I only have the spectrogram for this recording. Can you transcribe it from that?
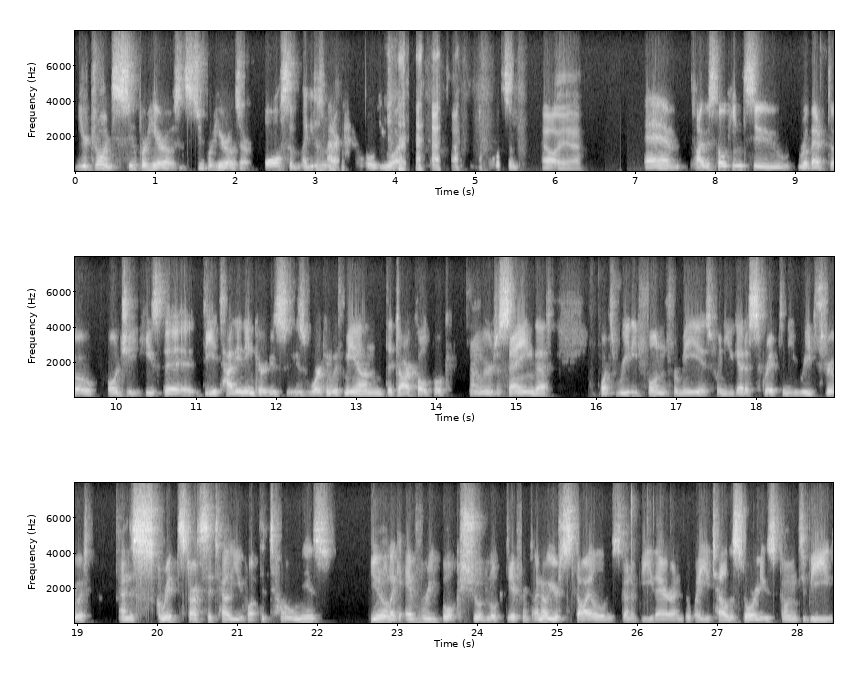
you're drawing superheroes and superheroes are awesome like it doesn't matter how old you are awesome Oh yeah. um, I was talking to Roberto Poggi. He's the the Italian inker who's who's working with me on the Darkhold book, and we were just saying that what's really fun for me is when you get a script and you read through it, and the script starts to tell you what the tone is. You know, like every book should look different. I know your style is going to be there, and the way you tell the story is going to be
